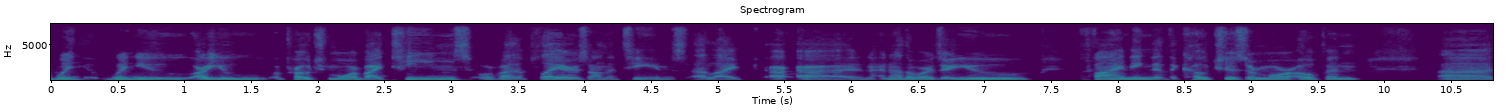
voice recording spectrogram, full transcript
when when you are you approached more by teams or by the players on the teams uh, like uh, uh, in other words are you finding that the coaches are more open uh,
